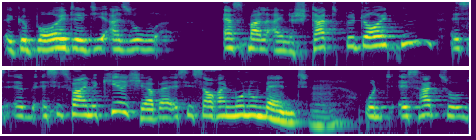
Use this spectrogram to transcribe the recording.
äh, Gebäude, die also erstmal eine Stadt bedeuten. Es, äh, es ist zwar eine Kirche, aber es ist auch ein Monument. Und es hat so,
